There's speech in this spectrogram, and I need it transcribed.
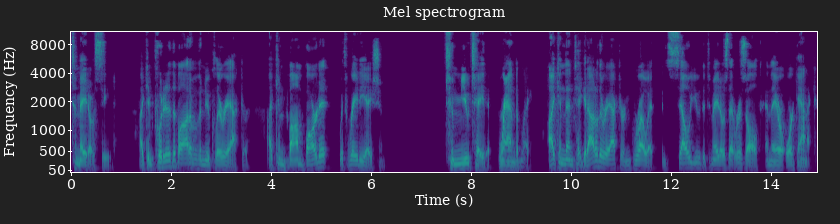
tomato seed I can put it at the bottom of a nuclear reactor. I can bombard it with radiation to mutate it randomly. I can then take it out of the reactor and grow it and sell you the tomatoes that result and they are organic.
